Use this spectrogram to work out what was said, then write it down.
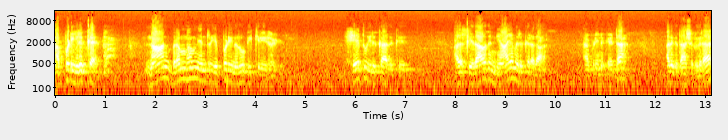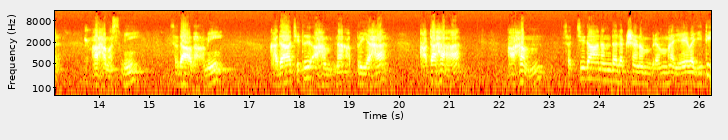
அப்படி இருக்க நான் பிரம்மம் என்று எப்படி நிரூபிக்கிறீர்கள்? ஹேத்து இருக்காதுக்கு. அதற்கு ஏதாவது நியாயம் இருக்கிறதா அப்படின்னு கேட்டா அதுக்கு தான் சொல்கிறார் அகமஸ்மி சதாபாமி கதாச்சித் அகம் ந அப்பிரிய அத்த அகம் சச்சிதானந்தலக்ஷணம் பிரம்ம ஏவ இது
